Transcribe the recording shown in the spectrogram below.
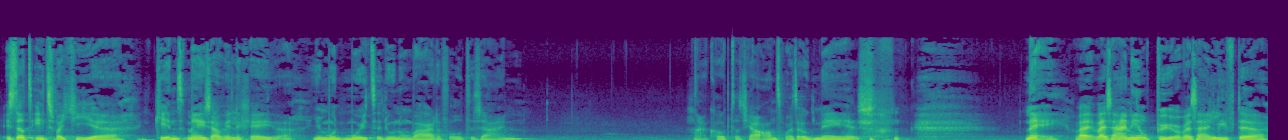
Is dat iets wat je je kind mee zou willen geven? Je moet moeite doen om waardevol te zijn. Nou, ik hoop dat jouw antwoord ook nee is. Nee, wij, wij zijn heel puur. Wij zijn liefde.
